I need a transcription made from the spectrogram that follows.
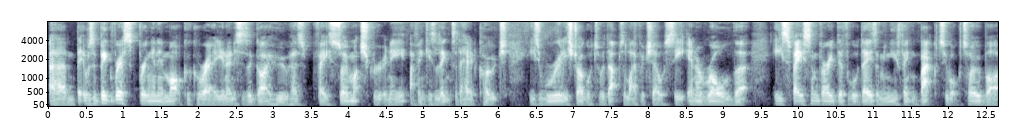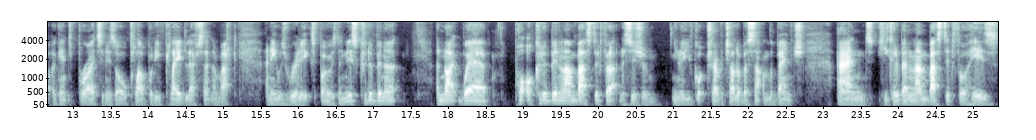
Um, but it was a big risk bringing in Marc Cucurella. You know, this is a guy who has faced so much scrutiny. I think he's linked to the head coach. He's really struggled to adapt to life at Chelsea in a role that he's faced some very difficult days. I mean, you think back to October against Brighton, his old club, when he played left centre back and he was really exposed. And this could have been a, a night where Potter could have been lambasted for that decision. You know, you've got Trevor Chalobah sat on the bench and he could have been lambasted for his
